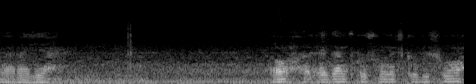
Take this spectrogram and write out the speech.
Na razie elegancko słoneczko wyszło.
